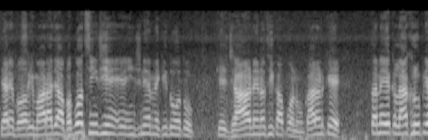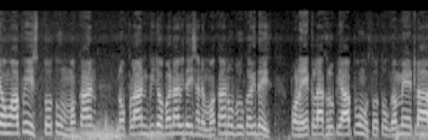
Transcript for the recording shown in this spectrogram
ત્યારે શ્રી મહારાજા ભગવતસિંહજીએ એ એન્જિનિયરને કીધું હતું કે ઝાડને નથી કાપવાનું. કારણ કે તને એક લાખ રૂપિયા હું આપીશ તો તું મકાનનો પ્લાન બીજો બનાવી દઈશ અને મકાન ઊભું કરી દઈશ. પણ એક લાખ રૂપિયા આપું તો તું ગમે એટલા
